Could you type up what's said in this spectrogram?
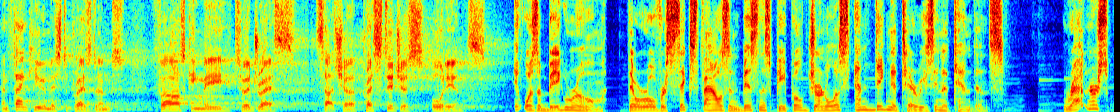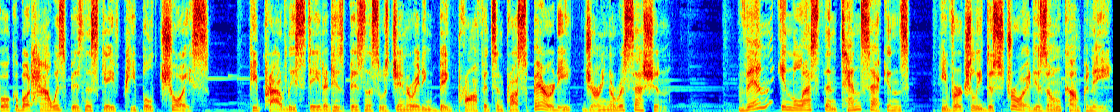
and thank you, Mr. President, for asking me to address such a prestigious audience. It was a big room. There were over 6,000 business people, journalists, and dignitaries in attendance. Ratner spoke about how his business gave people choice. He proudly stated his business was generating big profits and prosperity during a recession. Then, in less than 10 seconds, he virtually destroyed his own company.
